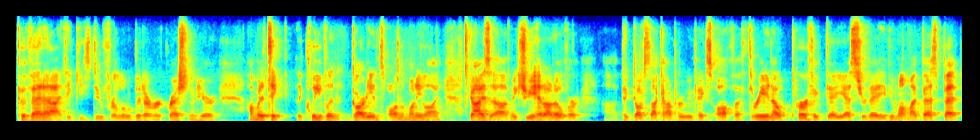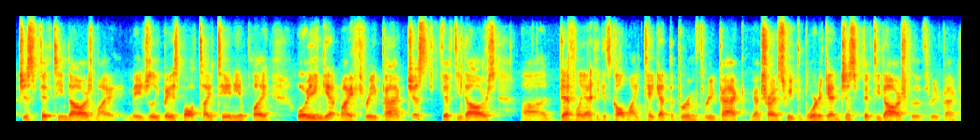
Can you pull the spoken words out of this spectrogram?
Pivetta, I think he's due for a little bit of regression here. I'm going to take the Cleveland Guardians on the money line. Guys, uh, make sure you head on over. Uh, PickDawgz.com premium picks off a 3 0 perfect day yesterday. If you want my best bet, just $15, my Major League Baseball titanium play, or you can get my three pack, just $50. Uh, definitely, I think it's called my Take Out the Broom three pack. I'm going to try to sweep the board again, just $50 for the three pack.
